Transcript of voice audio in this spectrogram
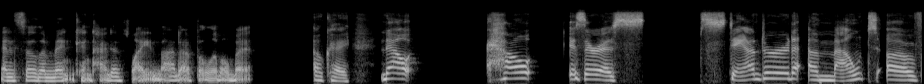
and so the mint can kind of lighten that up a little bit. Okay. Now, how is there a standard amount of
